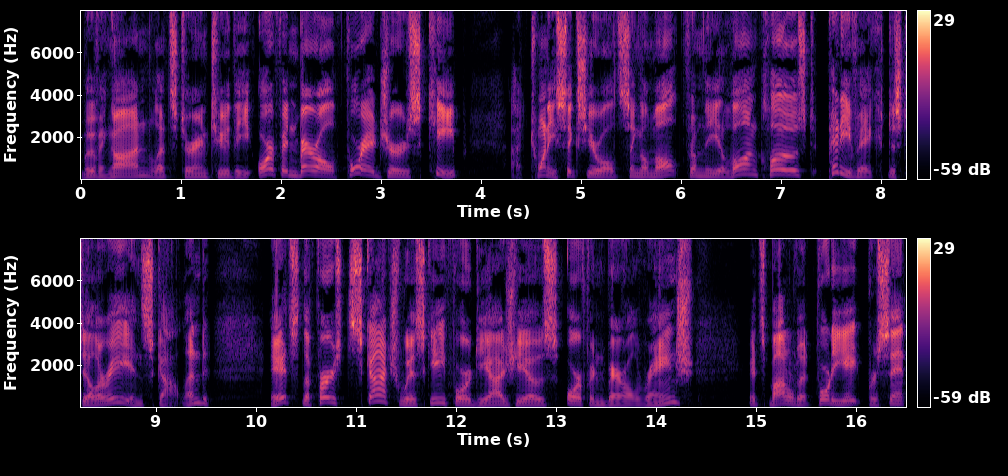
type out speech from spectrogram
Moving on, let's turn to the Orphan Barrel Forager's Keep, a 26 year old single malt from the long closed Pittyvaich distillery in Scotland. It's the first Scotch whiskey for Diageo's Orphan Barrel range. It's bottled at 48%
